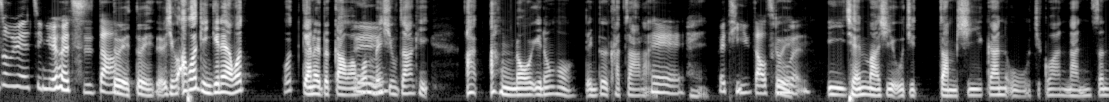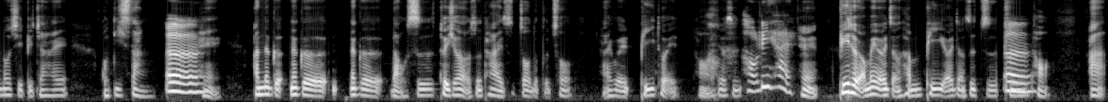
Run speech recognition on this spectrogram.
住越近越会迟到，对对对，像啊，我近近的，我我今日就到啊，我免想早去，啊啊，远路伊拢吼，等到较早来，嘿，会提早出门。以前嘛是有一段时间，有一寡男生都是比较喺学地上，嗯嗯，嘿，啊那个那个那个老师退休老师，他也是做的不错，还会劈腿，哈，就是 好厉害，嘿，劈腿我们有一种横劈，有一种是直劈，哈，啊，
